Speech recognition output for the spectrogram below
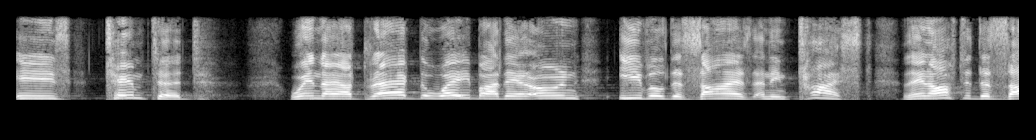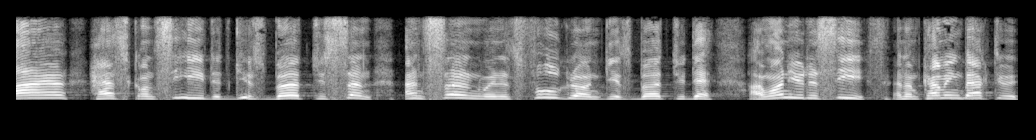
is tempted when they are dragged away by their own evil desires and enticed. Then after desire has conceived, it gives birth to sin. And sin, when it's full grown, gives birth to death. I want you to see, and I'm coming back to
